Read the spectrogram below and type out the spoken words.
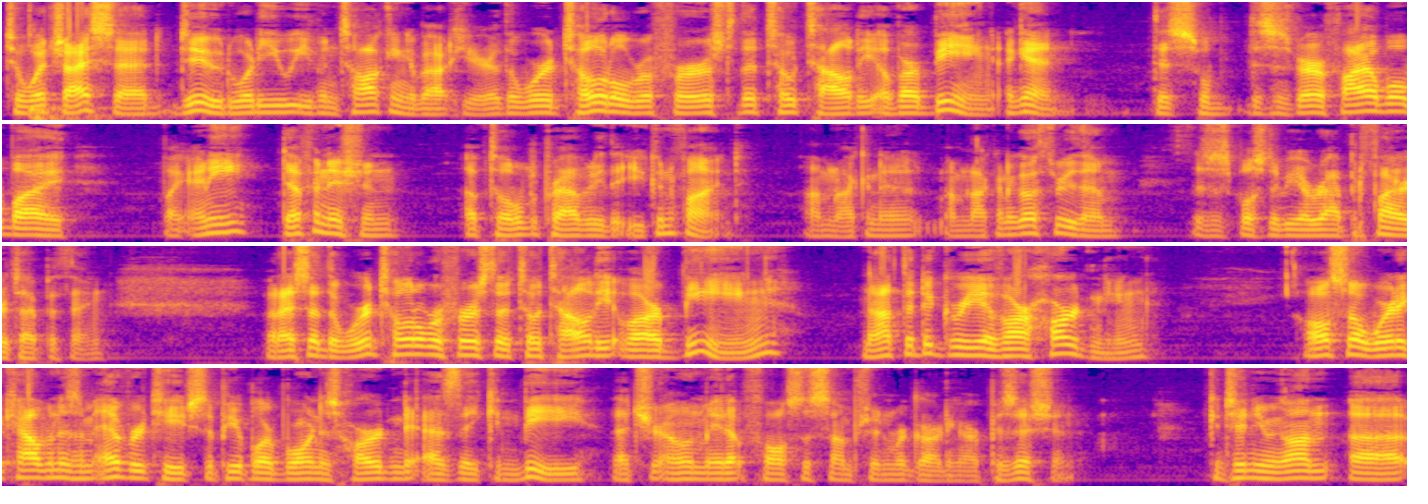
To which I said, dude, what are you even talking about here? The word total refers to the totality of our being. Again, this will, this is verifiable by by any definition of total depravity that you can find. I'm not gonna I'm not gonna go through them. This is supposed to be a rapid fire type of thing. But I said the word total refers to the totality of our being, not the degree of our hardening. Also, where did Calvinism ever teach that people are born as hardened as they can be? That's your own made up false assumption regarding our position. Continuing on, uh,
